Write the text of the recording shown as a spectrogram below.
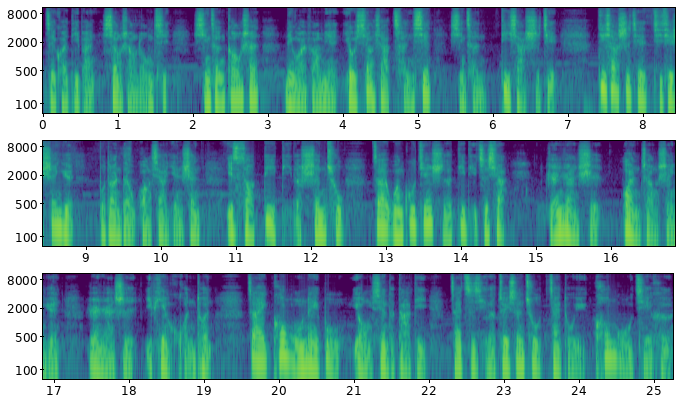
这块地板向上隆起，形成高山；另外一方面，又向下沉陷，形成地下世界。地下世界极其深远，不断地往下延伸，一直到地底的深处。在稳固坚实的地底之下，仍然是万丈深渊，仍然是一片混沌。在空无内部涌现的大地，在自己的最深处再度与空无结合。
